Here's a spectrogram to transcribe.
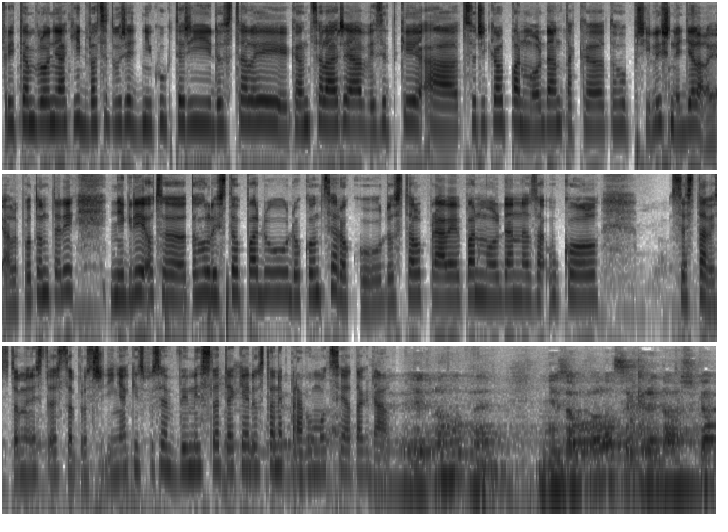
prý tam bylo nějakých 20 úředníků, kteří dostali kanceláře a vizitky a co říkal pan Moldan, tak eh, toho příliš nedělali. Ale potom tedy někdy od eh, toho listopadu do konce roku dostal právě pan Moldan za úkol sestavit to ministerstvo prostředí, nějakým způsobem vymyslet, jaké dostane pravomoci a tak dále. Jednoho dne mě zavolala sekretářka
